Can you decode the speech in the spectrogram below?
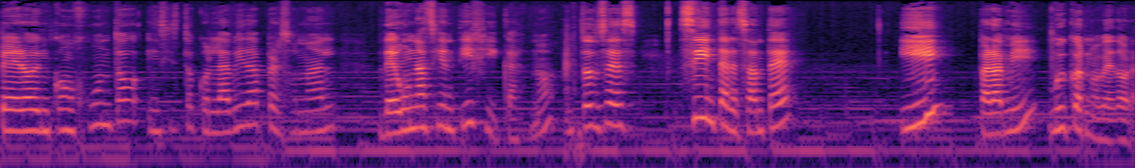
pero en conjunto, insisto, con la vida personal de una científica, ¿no? Entonces, sí, interesante y para mí muy conmovedora.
